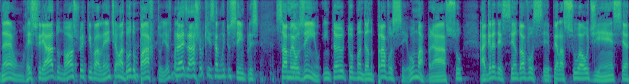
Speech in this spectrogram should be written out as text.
Né? Um resfriado nosso equivalente a uma dor do parto. E as mulheres acham que isso é muito simples. Samuelzinho, então eu estou mandando para você um abraço, agradecendo a você pela sua audiência.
